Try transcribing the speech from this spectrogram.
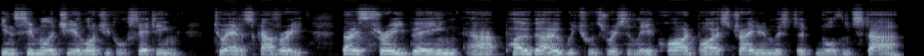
in similar geological setting to our discovery. Those three being uh, Pogo, which was recently acquired by Australian listed Northern Star,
